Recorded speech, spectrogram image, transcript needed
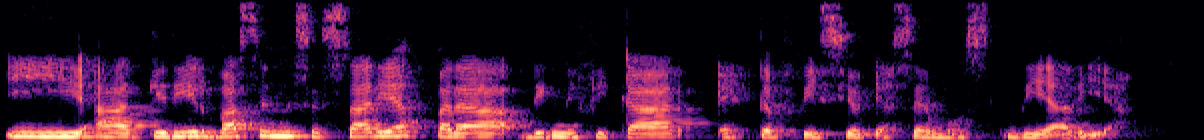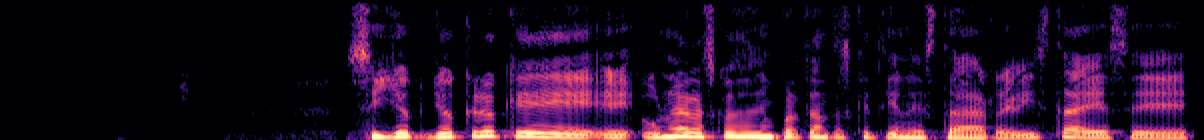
y a adquirir bases necesarias para dignificar este oficio que hacemos día a día. Sí, yo, yo creo que eh, una de las cosas importantes que tiene esta revista es eh,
